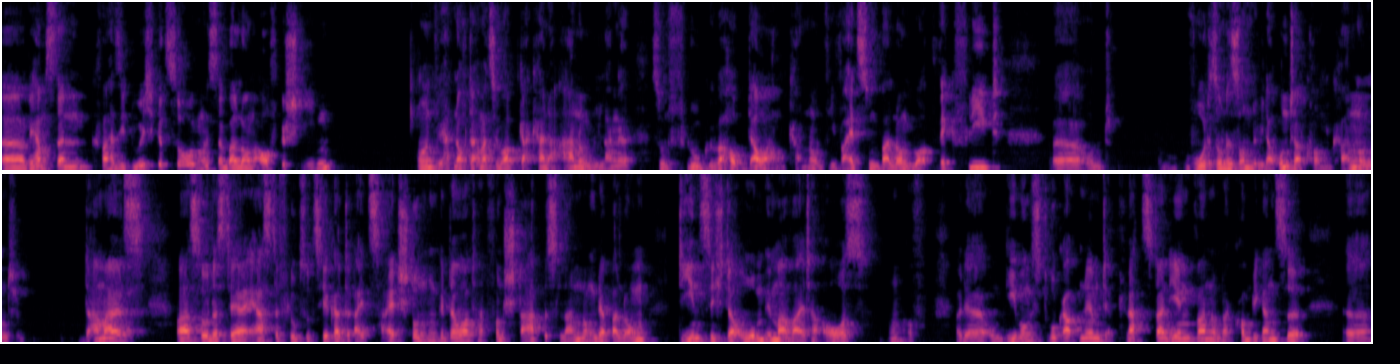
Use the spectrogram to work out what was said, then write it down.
äh, wir haben es dann quasi durchgezogen, ist der Ballon aufgestiegen. Und wir hatten auch damals überhaupt gar keine Ahnung, wie lange so ein Flug überhaupt dauern kann ne? und wie weit so ein Ballon überhaupt wegfliegt äh, und wo so eine Sonde wieder runterkommen kann. Und damals war es so, dass der erste Flug so circa drei Zeitstunden gedauert hat, von Start bis Landung. Der Ballon dehnt sich da oben immer weiter aus, ne? auf, weil der Umgebungsdruck abnimmt, der platzt dann irgendwann und da kommt die ganze äh,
